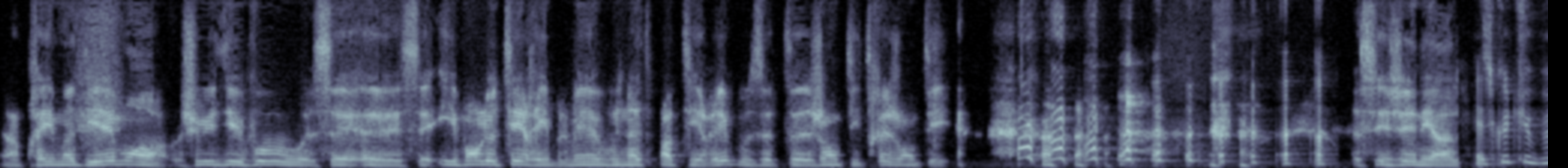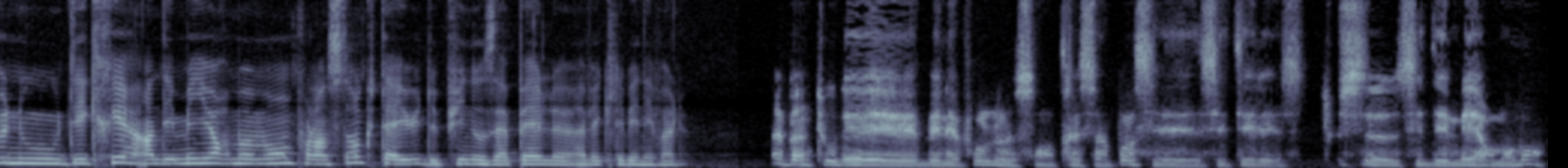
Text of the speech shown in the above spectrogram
Après, il m'a dit, et moi, je lui ai dit, vous, c'est, c'est Yvan le terrible, mais vous n'êtes pas terrible, vous êtes gentil, très gentil. c'est génial. Est-ce que tu peux nous décrire un des meilleurs moments pour l'instant que tu as eu depuis nos appels avec les bénévoles? Eh ben, tous les bénévoles sont très sympas. C'est des meilleurs moments.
